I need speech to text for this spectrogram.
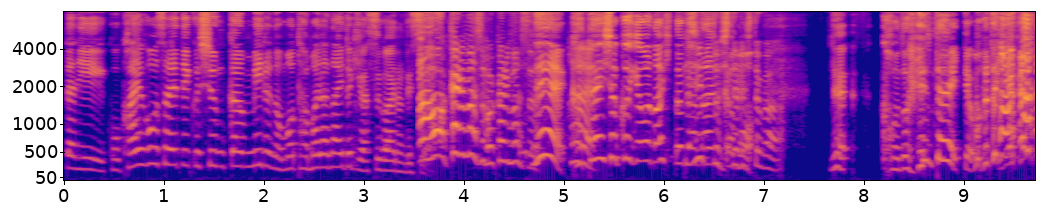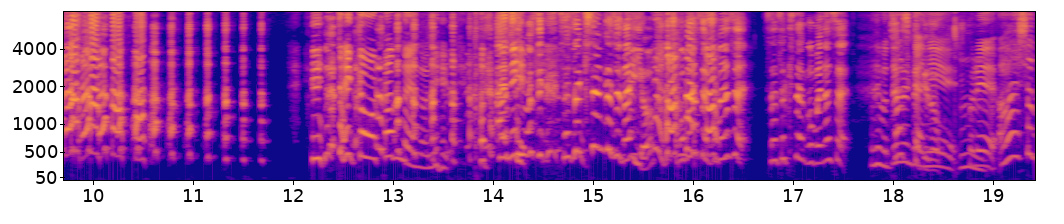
たりこう解放されていく瞬間見るのもたまらない時がすごいあるんですあよ。わかりますわかります。ねはい。硬い職業の人ビがシッとしてるなんかも人が。うねこの変態って思った 変態かわかんないのに勝あす手いません。佐々木さんがじゃないよ。ごめんなさいごめんなさい佐々木さんごめんなさい、にでも確かにこれ、アーシャ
